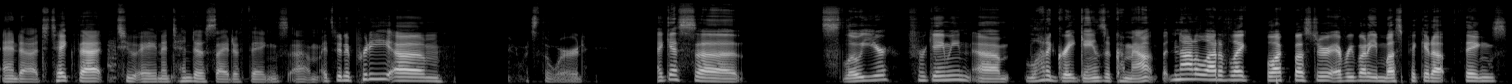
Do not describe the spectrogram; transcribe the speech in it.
and uh, to take that to a Nintendo side of things, um, it's been a pretty um, what's the word? I guess uh, slow year for gaming. Um, a lot of great games have come out, but not a lot of like blockbuster. Everybody must pick it up things.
